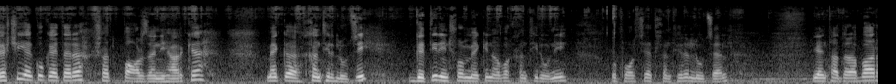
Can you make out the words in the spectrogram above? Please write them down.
Վերջի երկու կետերը շատ པարզ են իհարկե։ Մեկը խնդիր լուծի, գտիր ինչ որ մեկին ով խնդիր ունի ու փորձի այդ խնդիրը լուծել։ Ենթադրաբար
